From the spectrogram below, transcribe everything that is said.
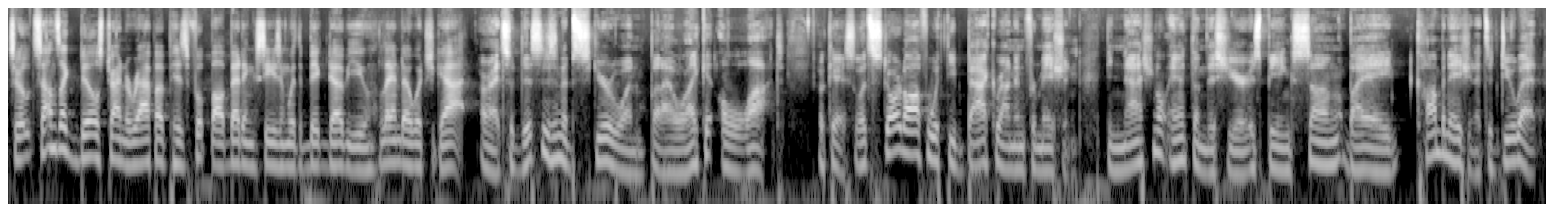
So it sounds like Bill's trying to wrap up his football betting season with a big W. Lando, what you got? All right, so this is an obscure one, but I like it a lot. Okay, so let's start off with the background information. The national anthem this year is being sung by a combination, it's a duet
